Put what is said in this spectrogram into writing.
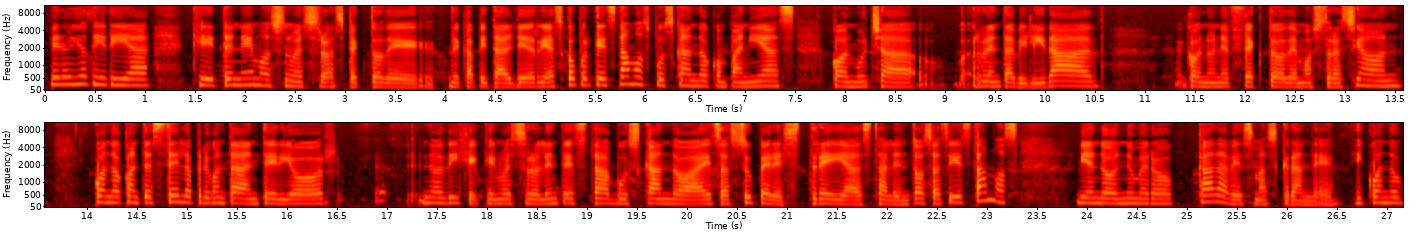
pero yo diría que tenemos nuestro aspecto de, de capital de riesgo porque estamos buscando compañías con mucha rentabilidad, con un efecto de demostración cuando contesté la pregunta anterior, no dije que nuestro lente está buscando a esas superestrellas talentosas y estamos viendo un número cada vez más grande. Y cuando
